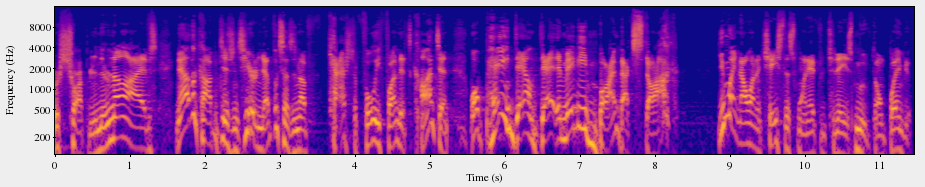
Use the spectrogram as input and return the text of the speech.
were sharpening their knives. Now the competition's here, and Netflix has enough cash to fully fund its content while paying down debt and maybe even buying back stock. You might not want to chase this one after today's move. Don't blame you.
